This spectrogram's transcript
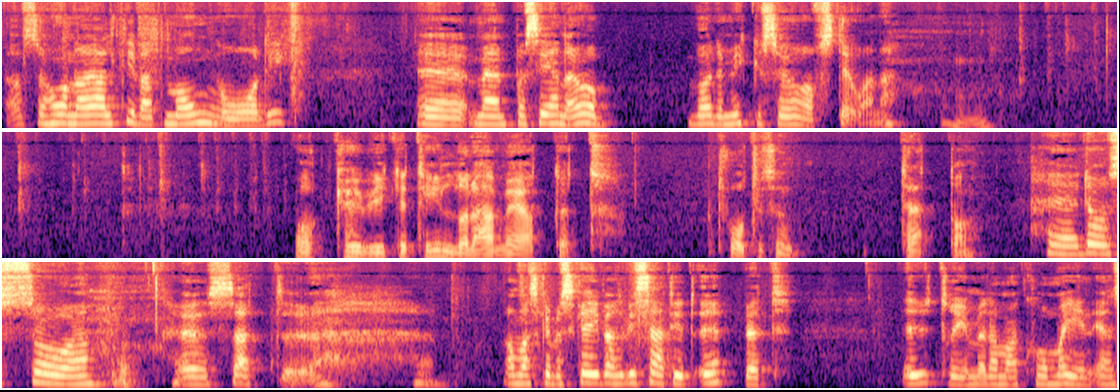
alltså hon har alltid varit mångordig. Men på senare år var det mycket svårare att förstå henne. Mm. Och hur gick det till då det här mötet 2013? Uh, då så uh, satt, om man ska beskriva, vi satt i ett öppet utrymme där man kommer in, en,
